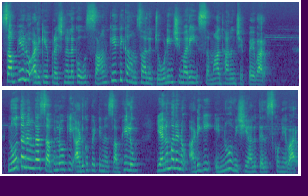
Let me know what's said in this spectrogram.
సభ్యులు అడిగే ప్రశ్నలకు సాంకేతిక అంశాలు జోడించి మరీ సమాధానం చెప్పేవారు. నూతనంగా సభలోకి అడుగుపెట్టిన సభ్యులు యనమలను అడిగి ఎన్నో విషయాలు తెలుసుకునేవారు.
